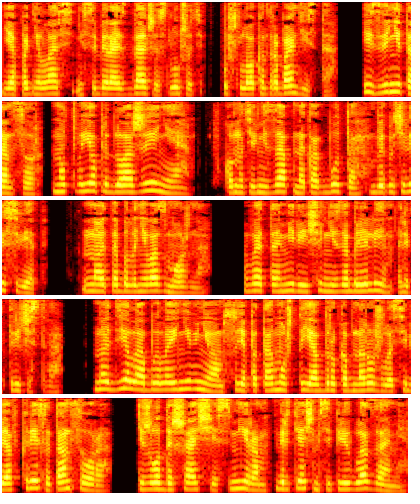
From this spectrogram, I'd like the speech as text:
Я поднялась, не собираясь дальше слушать ушлого контрабандиста. «Извини, танцор, но твое предложение...» В комнате внезапно как будто выключили свет. Но это было невозможно. В этом мире еще не изобрели электричество. Но дело было и не в нем, судя по тому, что я вдруг обнаружила себя в кресле танцора, тяжело дышащей, с миром, вертящимся перед глазами.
